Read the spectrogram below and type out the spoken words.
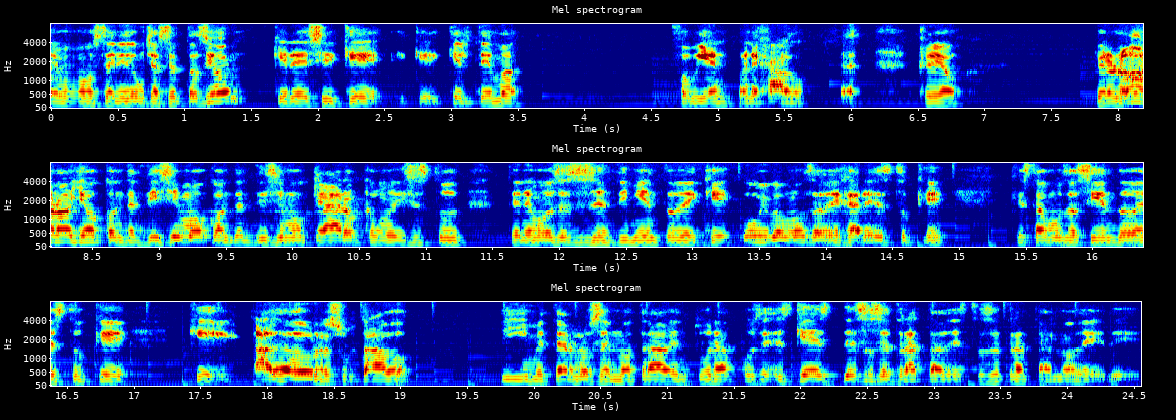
hemos tenido mucha aceptación, quiere decir que, que, que el tema fue bien manejado, creo. Pero no, no, yo contentísimo, contentísimo, claro, como dices tú, tenemos ese sentimiento de que, uy, vamos a dejar esto que, que estamos haciendo, esto que, que ha dado resultado y meternos en otra aventura, pues es que de eso se trata, de esto se trata, ¿no? De, de,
